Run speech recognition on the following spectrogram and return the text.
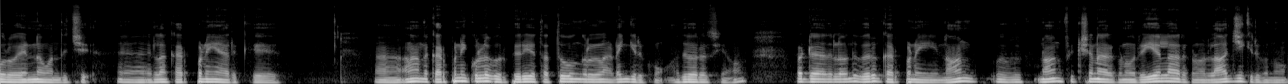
ஒரு எண்ணம் வந்துச்சு. எல்லாம் கற்பனையாக இருக்குது ஆனால் அந்த கற்பனைக்குள்ளே ஒரு பெரிய தத்துவங்கள்லாம் அடங்கியிருக்கும். அது ஒரு விஷயம். பட் அதில் வந்து வெறும் கற்பனை. நான் நான் ஃபிக்ஷனாக இருக்கணும், ரியலாக இருக்கணும், லாஜிக் இருக்கணும்.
